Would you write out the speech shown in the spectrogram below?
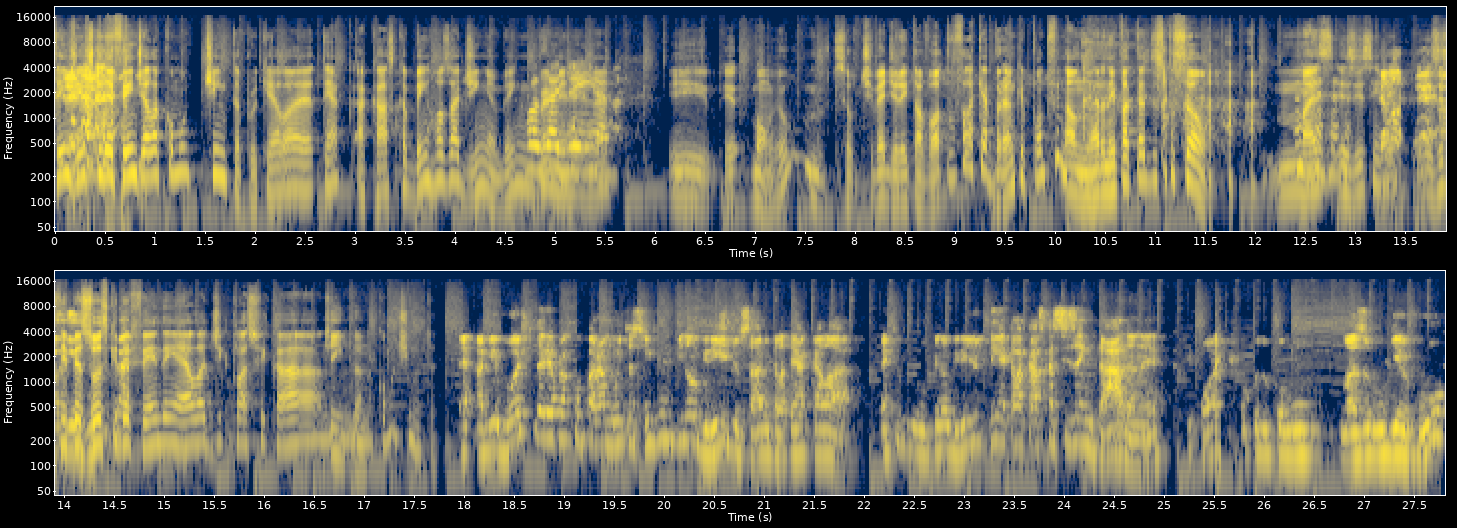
Tem gente que defende ela como tinta, porque ela é- tem a, a casca bem rosadinha, bem Rosadinha. vermelha. né? E, eu- bom, eu, se eu tiver direito a voto, eu vou falar que é branca e ponto final. Não era nem para ter discussão. Mas existem, Ela- é, existem pessoas que é- defendem ela de classificar Tinta. como tinta. É, a Gibu acho que daria pra comparar muito assim com o Pinot Grigio, sabe? Que ela tem aquela. É que o Pinot Grigio tem aquela casca acinzentada, né? Que pode um pouco do comum. Mas o, o Gevu,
